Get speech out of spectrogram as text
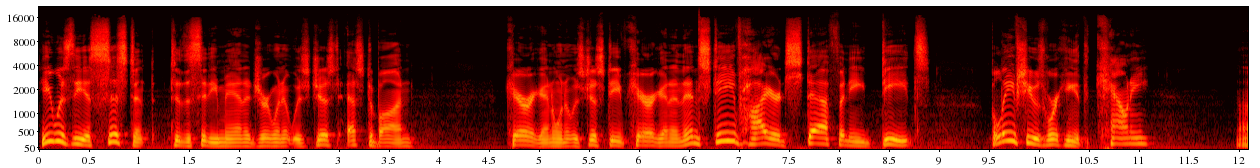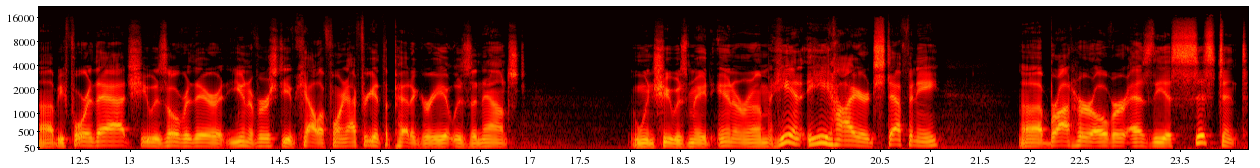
he was the assistant to the city manager when it was just Esteban Carrigan, when it was just Steve Carrigan. And then Steve hired Stephanie Dietz. believe she was working at the county. Uh, before that, she was over there at the University of California. I forget the pedigree. It was announced when she was made interim. He he hired Stephanie, uh, brought her over as the assistant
